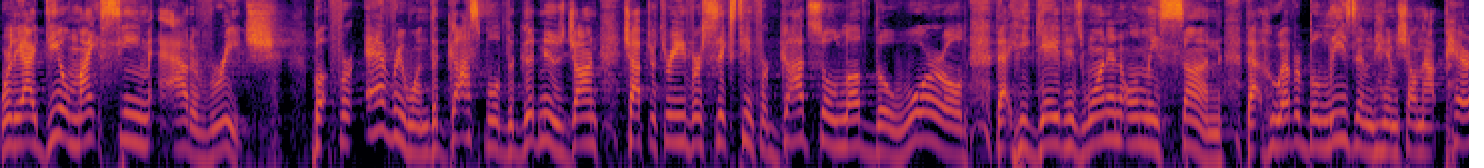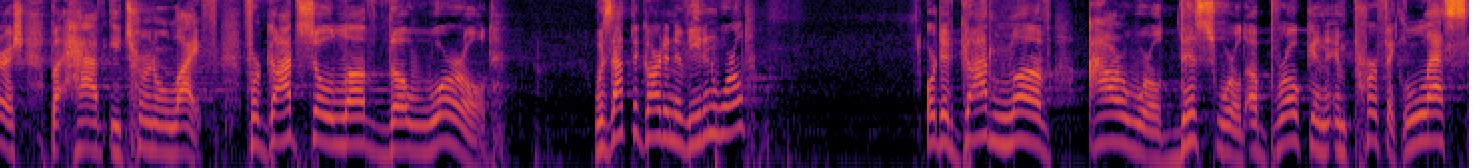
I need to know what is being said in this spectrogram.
where the ideal might seem out of reach but for everyone, the gospel, the good news. John chapter 3, verse 16 For God so loved the world that he gave his one and only Son, that whoever believes in him shall not perish, but have eternal life. For God so loved the world. Was that the Garden of Eden world? Or did God love our world, this world, a broken, imperfect, less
